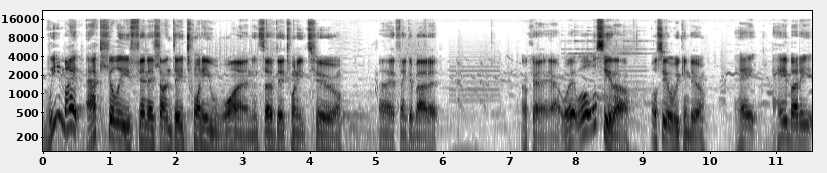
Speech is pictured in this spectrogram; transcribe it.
we might actually finish on day 21 instead of day 22. I think about it. Okay, yeah, we, we'll we'll see though. We'll see what we can do. Hey, hey, buddy.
